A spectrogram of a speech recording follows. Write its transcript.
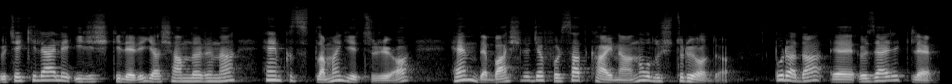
Ötekilerle ilişkileri yaşamlarına hem kısıtlama getiriyor hem de başlıca fırsat kaynağını oluşturuyordu. Burada e, özellikle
